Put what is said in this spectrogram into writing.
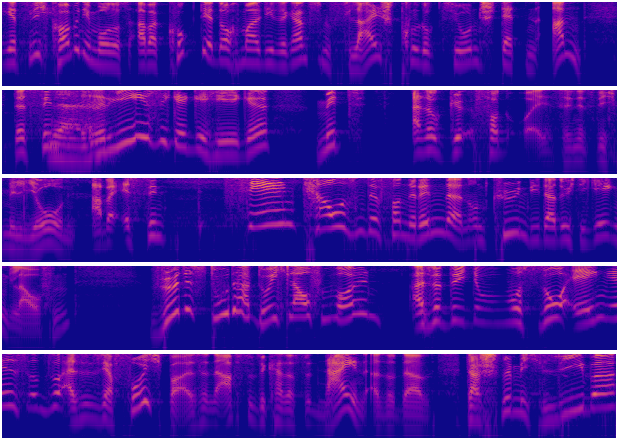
jetzt nicht Comedy-Modus, aber guck dir doch mal diese ganzen Fleischproduktionsstätten an. Das sind Ja, riesige Gehege mit, also von, oh, es sind jetzt nicht Millionen, aber es sind Zehntausende von Rindern und Kühen, die da durch die Gegend laufen. Würdest du da durchlaufen wollen? Also, wo es so eng ist und so. Also, es ist ja furchtbar. Es ist eine absolute Katastrophe. Nein, also da, da schwimme ich lieber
